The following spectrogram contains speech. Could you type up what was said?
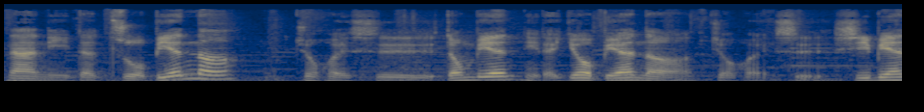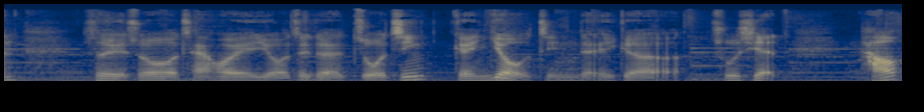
那你的左边呢就会是东边，你的右边呢就会是西边，所以说才会有这个左京跟右京的一个出现。好，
